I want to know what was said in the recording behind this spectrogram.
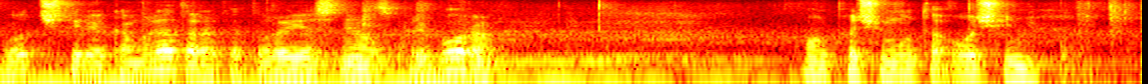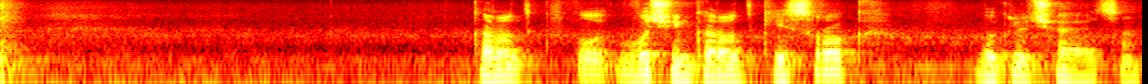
Вот 4 аккумулятора, которые я снял с прибора. Он почему-то очень корот... в очень короткий срок выключается.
